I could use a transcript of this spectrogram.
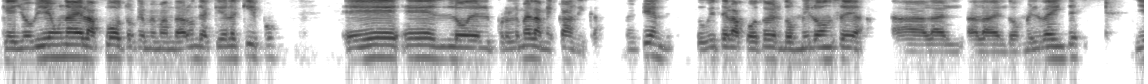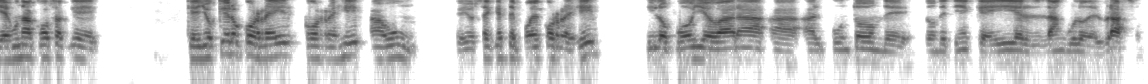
que yo vi en una de las fotos que me mandaron de aquí del equipo, es lo del problema de la mecánica, ¿me entiendes? Tuviste la foto del 2011 a la, a la del 2020 y es una cosa que, que yo quiero corregir, corregir aún, que yo sé que se puede corregir, y lo puedo llevar a, al punto donde, donde tiene que ir el ángulo del brazo.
